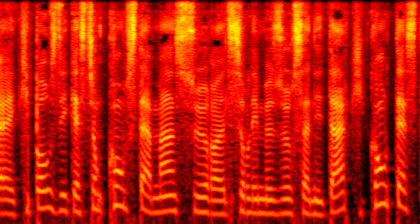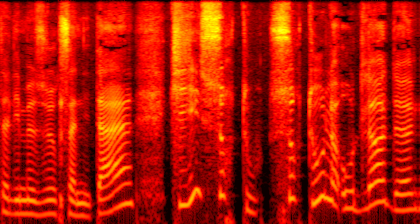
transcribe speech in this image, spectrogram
euh, qui pose des questions constamment sur euh, sur les mesures sanitaires, qui conteste les mesures sanitaires, qui surtout surtout là, au-delà de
